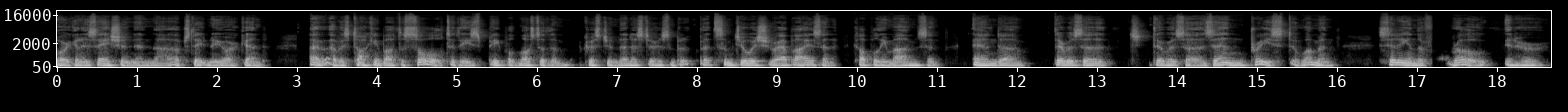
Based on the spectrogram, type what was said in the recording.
organization in uh, upstate New York, and I, I, was talking about the soul to these people, most of them Christian ministers, but but some Jewish rabbis and a couple imams, and and um, there was a there was a Zen priest, a woman, sitting in the row in her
